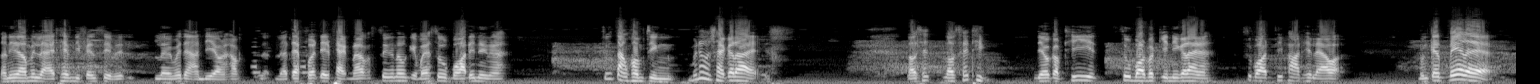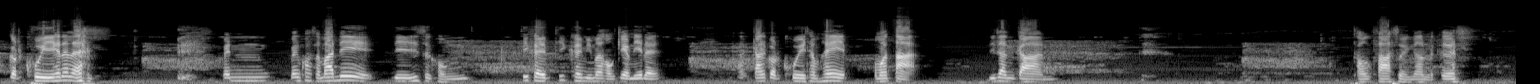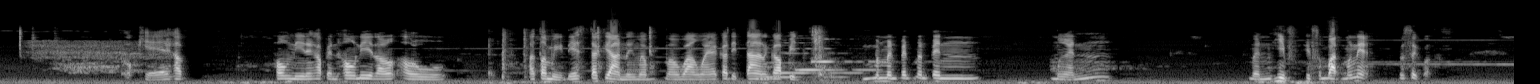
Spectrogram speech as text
อนนี้เราไม่เหลือไอเทมดิเฟนซีฟเลยไม่แต่อันเดียวนะครับ เหลือแต่เฟิร์สเอ d แพ็กนะครับ ซึ่งต้องเก็บไว้สู้บอสนิดนึงนะ ซึ่งตามความจริงไม่ต้องใช้ก็ได้ เราใช้เราใช้ทิกเดียวกับที่สู้บอสเมื่อกี้นี้ก็ได้นะ สู้บอสที่พาที่แล้วอะเหมือนกันเป๊ะเลย กดคุยแค่นั้นแหละ เป็นเป็นความสามารถที่ดีที่สุดของที่เคยที่เคยมีมาของเกมนี้เลย การกดคุยทำให้อมตะนิรันดร์การ ท้องฟ้าสวยงามเหลือเกิน โอเคนะครับ ห้องนี้นะครับ เป็นห้องที่เราต้องเอาอะตอมิกเดสสักอย่างหนึ่งมามาวางไว้แล้วก็ติดตั้งแล้วก็ปิด มันมันเป็นมันเป็นเหมือน เหมือนหีบหีบสมบัติมั้งเนี่ย รู้สึกว่า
